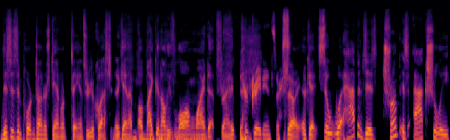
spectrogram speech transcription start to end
This is important to understand to answer your question. Again, I'm, I'm making all these long windups, right? They're great answers. Sorry. Okay. So what happens is Trump is actually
